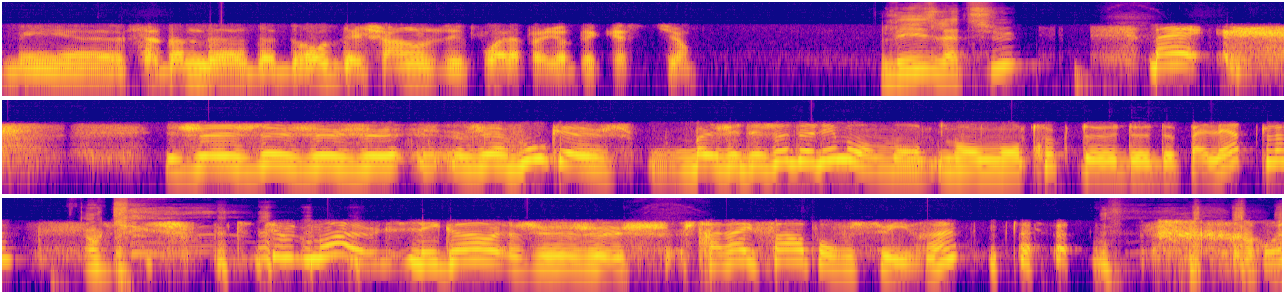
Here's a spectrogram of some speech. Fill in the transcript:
Mais euh, ça donne de, de drôles d'échanges des fois à la période de questions. Lise là-dessus? Ben, je, je, je, j'avoue que je- ben, j'ai déjà donné mon, mon, mon, mon truc de, de, de palette, là. Je- Moi, les gars, je, je, je, je travaille fort pour vous suivre, hein? Ouais,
